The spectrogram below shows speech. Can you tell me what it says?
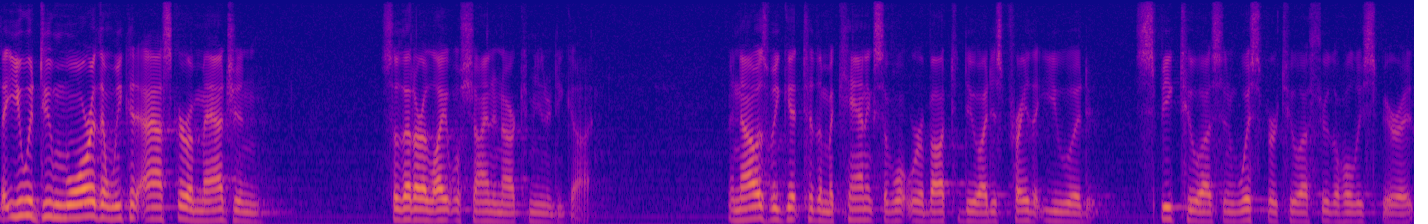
that you would do more than we could ask or imagine so that our light will shine in our community, God. And now, as we get to the mechanics of what we're about to do, I just pray that you would speak to us and whisper to us through the Holy Spirit.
